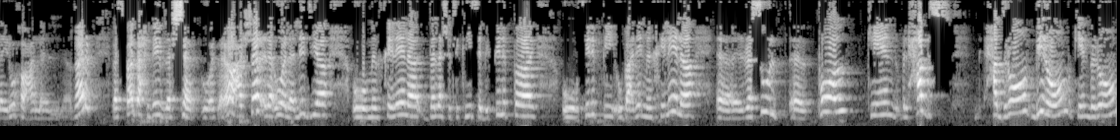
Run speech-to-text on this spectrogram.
ليروحوا على الغرب بس فتح باب للشرق. وقت على الشرق لقوها لليديا ومن خلالها بلشت الكنيسة ب Philippi وفيليبي وبعدين من خلالها الرسول بول كان بالحبس حد Rome ب Rome كان ب Rome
